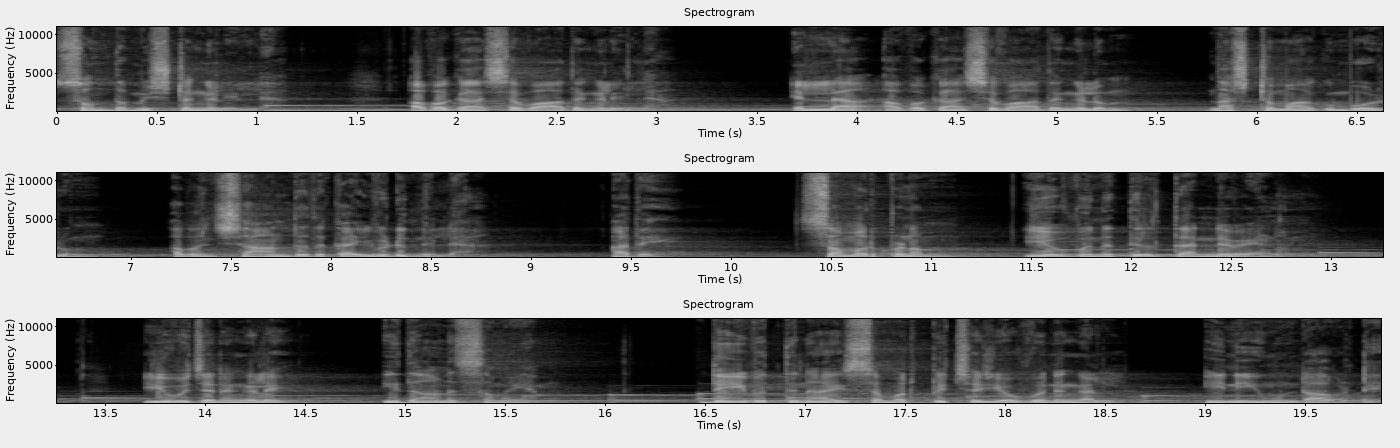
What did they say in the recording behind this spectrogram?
സ്വന്തം ഇഷ്ടങ്ങളില്ല അവകാശവാദങ്ങളില്ല. എല്ലാ അവകാശവാദങ്ങളും നഷ്ടമാകുമ്പോഴും അവൻ ശാന്തത കൈവിടുന്നില്ല. അതെ സമർപ്പണം യൗവനത്തിൽ തന്നെ വേണം. യുവജനങ്ങളെ ഇതാണ് സമയം. ദൈവത്തിനായി സമർപ്പിച്ച യൗവനങ്ങൾ ഇനിയുമുണ്ടാവട്ടെ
